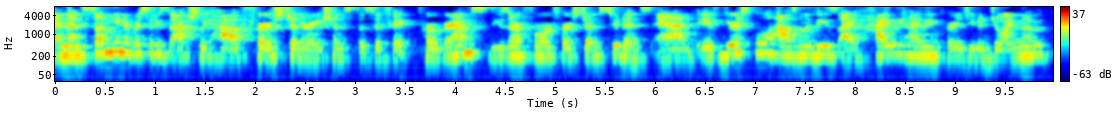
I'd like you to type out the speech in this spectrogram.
And then some universities actually have first generation specific programs. These are for first gen students. And if your school has one of these, I highly, highly encourage you to join them.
